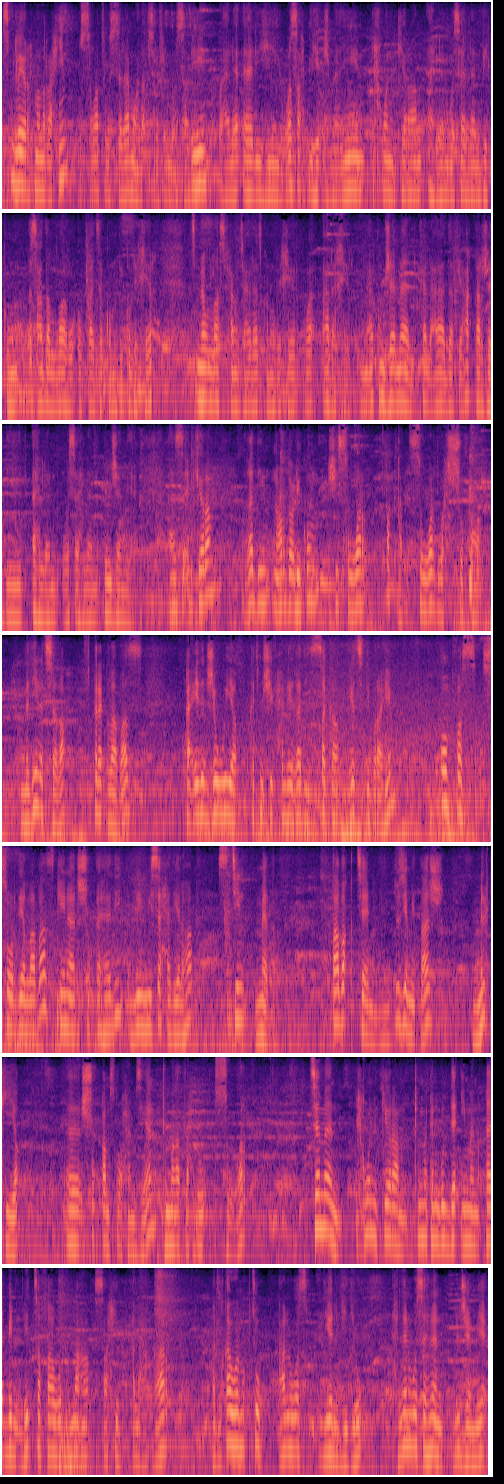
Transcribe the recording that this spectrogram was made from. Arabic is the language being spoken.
بسم الله الرحمن الرحيم. والصلاة والسلام على أشرف المرسلين وعلى آله وصحبه أجمعين. إخواني الكرام أهلا وسهلا بكم. أسعد الله أوقاتكم بكل خير. نتمنى الله سبحانه وتعالى تكونوا بخير وعلى خير. معكم جمال كالعادة في عقر جديد. أهلا وسهلا بالجميع. أعزائي الكرام غادي نعرض عليكم شي صور فقط. صور واحد الشقة مدينة سلا في طريق لاباز. قاعدة الجويه كتمشي بحال اللي غادي السكا ديال سيدي إبراهيم. en face السور ديال لاباز كاينة هاد الشقه هادي اللي المساحه ديالها 60 متر. الطابق الثاني من deuxième étage ملكيه. آه، الشقه مصلوحه مزيان كما غتلاحظوا الصور. الثمن إخواني الكرام كما كنقول دائما قابل للتفاوض مع صاحب العقار. غتلقاوها مكتوب على الوصف ديال الفيديو. أهلا وسهلا بالجميع.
